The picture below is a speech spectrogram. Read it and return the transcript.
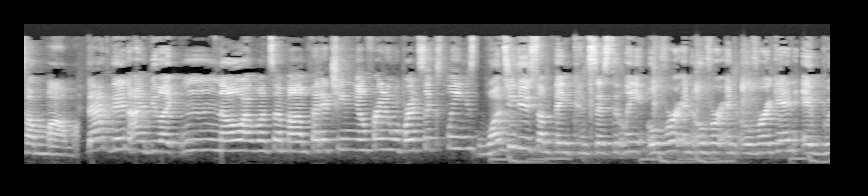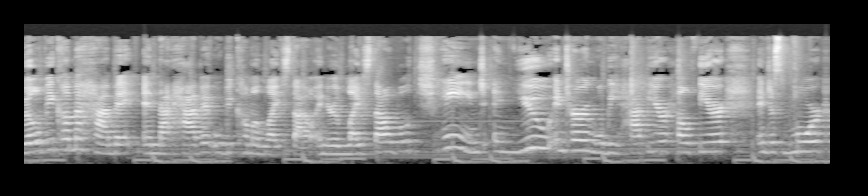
to mama. Back then, I'd be like, mm, no, I want some um, fettuccine alfredo with breadsticks, please. Once you do something consistently over and over and over again, it will become a habit and that habit will become a lifestyle and your lifestyle will change and you in turn will be happier, healthier, and just more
